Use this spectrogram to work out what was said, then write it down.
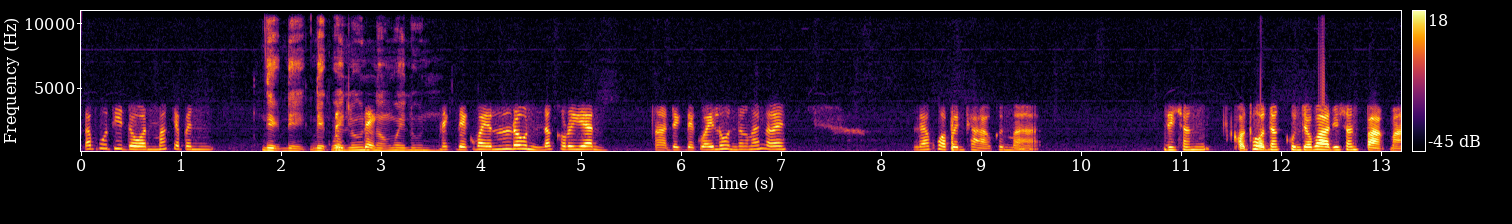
แล้วผู้ที่โดนมักจะเป็นเด็กเด็กเด็กวัยรุ่นเด็กๆน้องวัยรุ่น เด็กๆวัยรุ่นนักเรียน อ่า เด็กๆวัยรุ่นทั้งนั้นเลย แล้วพอเป็นข่าวขึ้นมา ดิฉันขอโทษนะคุณจะว่าดิฉันปากหมา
